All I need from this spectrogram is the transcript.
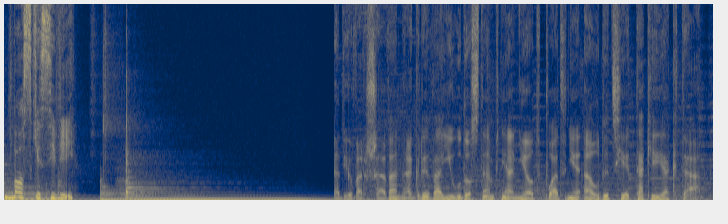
Boskie CV. Radio Warszawa nagrywa i udostępnia nieodpłatnie audycje takie jak ta.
